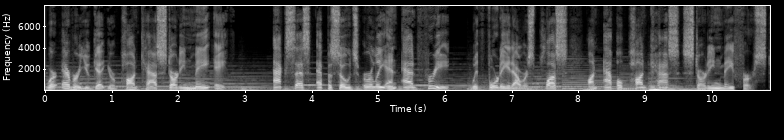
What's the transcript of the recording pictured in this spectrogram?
wherever you get your podcast starting May 8th. Access episodes early and ad free with 48 Hours Plus on Apple Podcasts starting May 1st.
